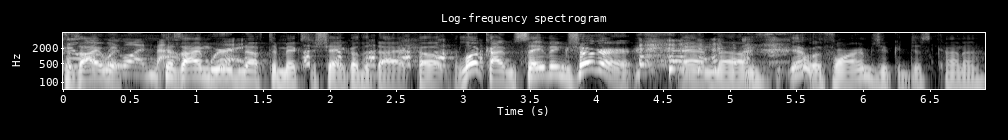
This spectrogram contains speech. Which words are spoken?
Because only one mouth, I'm weird but- enough to mix a shake with a Diet Coke. Look, I'm saving sugar. And um, yeah, with four arms, you could just kind of.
